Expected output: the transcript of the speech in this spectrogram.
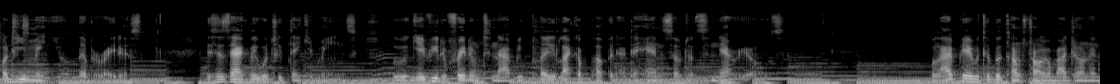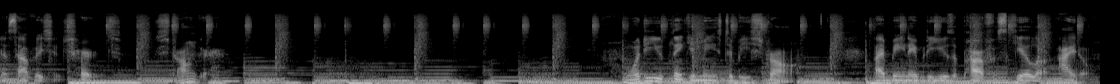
What do you mean you'll liberate us? It's exactly what you think it means. We will give you the freedom to not be played like a puppet at the hands of the scenarios. Will I be able to become stronger by joining the Salvation Church? Stronger? What do you think it means to be strong? Like being able to use a powerful skill or item.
